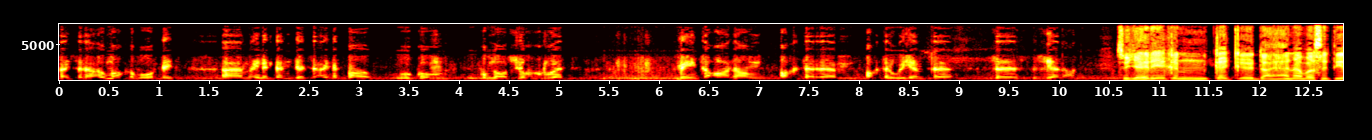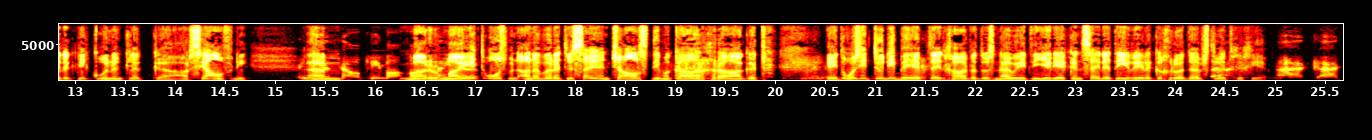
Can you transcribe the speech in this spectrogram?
sy sy nou ouma geword het. Ehm um, en ek dink dis eintlik maar hoekom hoekom daar so groot mense aanhang agter ehm um, agter William se se seun aan. So jy reken kyk eh, Diana was natuurlik nie koninklik uh, haarself nie. Ehm um, maar maar, maar, maar het ons met ander woorde toe sy en Charles die mekaar geraak het, het ons nie toe die beheptheid gehad wat ons nou het nie. Jy reken sy het 'n redelike groot hupstoot gegee. Ek ek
